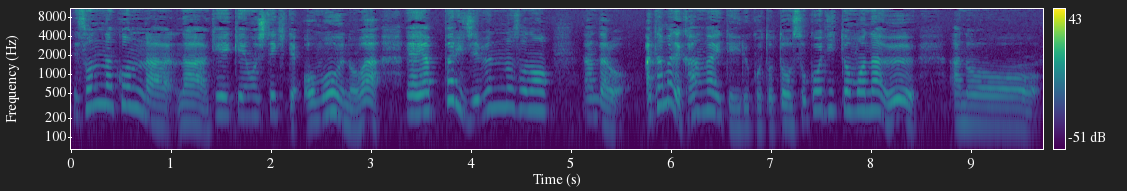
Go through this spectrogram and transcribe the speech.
でそんなこんな経験をしてきて思うのはやっぱり自分のそのなんだろう頭で考えていることとそこに伴うあの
